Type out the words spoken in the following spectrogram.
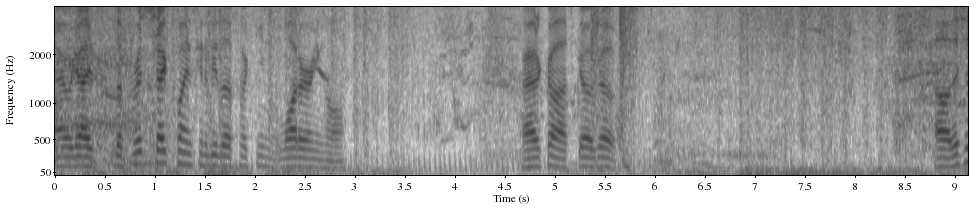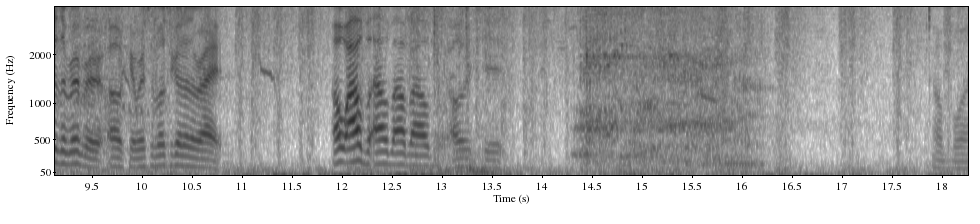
Alright, guys, the first checkpoint is gonna be the fucking watering hole. Alright, across. Go, go. Oh, this is the river. Okay, we're supposed to go to the right. Oh, Alb, Alb, Alb, Alb. Oh, shit. Oh, boy.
